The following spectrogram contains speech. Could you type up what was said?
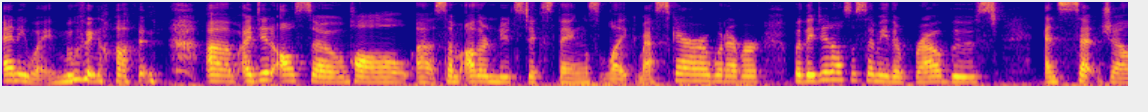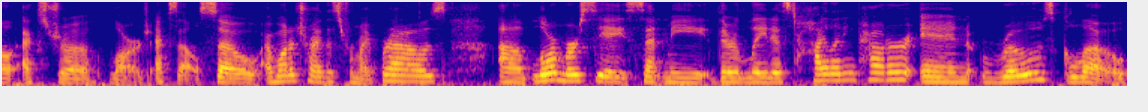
Anyway, moving on. Um, I did also haul uh, some other Nudestix things like mascara, whatever, but they did also send me their Brow Boost and Set Gel Extra Large, XL. So I want to try this for my brows. Um, Laura Mercier sent me their latest highlighting powder in Rose Glow,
